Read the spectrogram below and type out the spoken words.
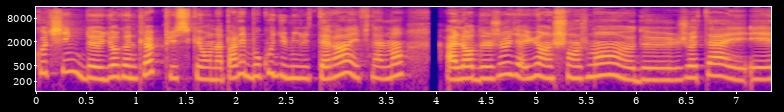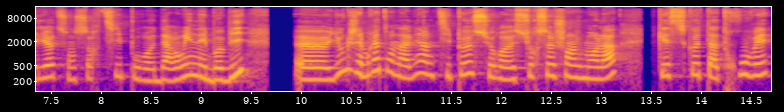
coaching de Jurgen Klopp puisqu'on a parlé beaucoup du milieu de terrain et finalement à l'heure de jeu il y a eu un changement euh, de Jota et, Elliott sont sortis pour Darwin et Bobby. Euh, Young, j'aimerais ton avis un petit peu sur, euh, sur ce changement-là. Qu'est-ce que tu as trouvé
